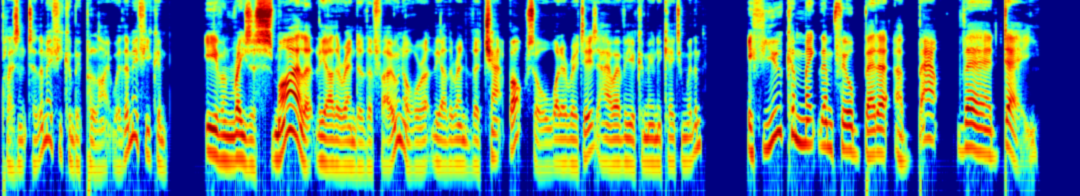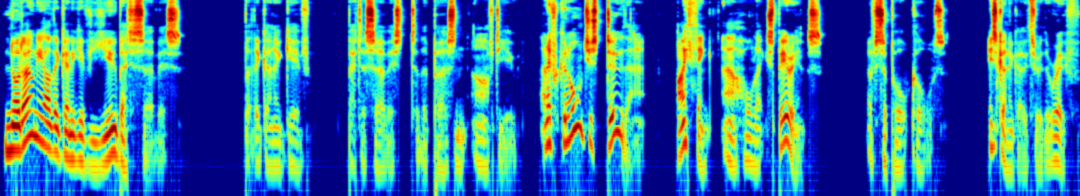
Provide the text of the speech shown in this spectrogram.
pleasant to them, if you can be polite with them, if you can even raise a smile at the other end of the phone or at the other end of the chat box or whatever it is, however you're communicating with them, if you can make them feel better about their day, not only are they going to give you better service, but they're going to give better service to the person after you. And if we can all just do that, I think our whole experience of support calls is going to go through the roof.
